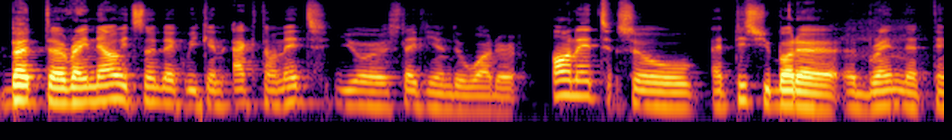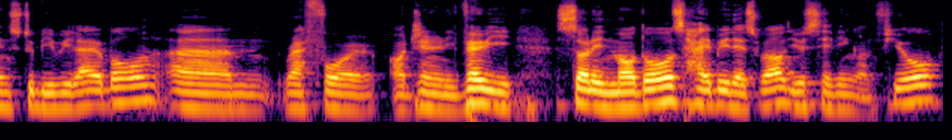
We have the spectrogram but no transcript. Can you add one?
But uh, right now, it's not like we can act on it. You're slightly underwater on it. So at least you bought a, a brand that tends to be reliable. Um, RAV4 are generally very solid models. Hybrid as well. You're saving on fuel.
